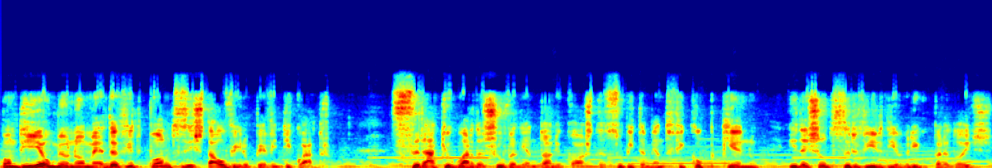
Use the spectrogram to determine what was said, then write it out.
Bom dia, o meu nome é David Pontes e está a ouvir o P24. Será que o guarda-chuva de António Costa subitamente ficou pequeno e deixou de servir de abrigo para dois?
